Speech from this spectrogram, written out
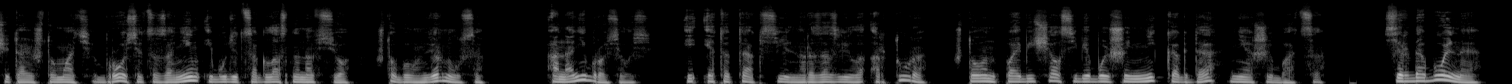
считая, что мать бросится за ним и будет согласна на все, чтобы он вернулся. Она не бросилась, и это так сильно разозлило Артура, что он пообещал себе больше никогда не ошибаться. Сердобольная,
